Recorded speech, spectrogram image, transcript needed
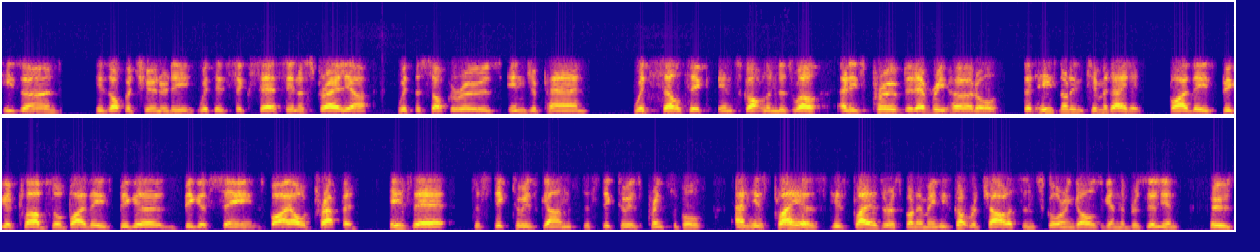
He's earned his opportunity with his success in Australia, with the Socceroos, in Japan, with Celtic in Scotland as well. And he's proved at every hurdle that he's not intimidated by these bigger clubs or by these bigger bigger scenes, by Old Trafford. He's there to stick to his guns, to stick to his principles, and his players, his players are responding. I mean, he's got Richarlison scoring goals again, the Brazilian, who's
